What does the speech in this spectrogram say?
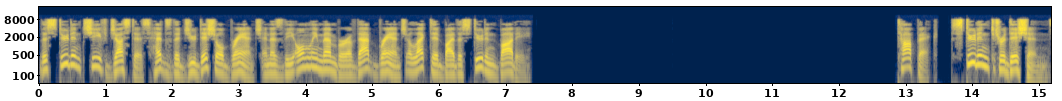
The Student Chief Justice heads the judicial branch and is the only member of that branch elected by the student body. Topic: Student traditions.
